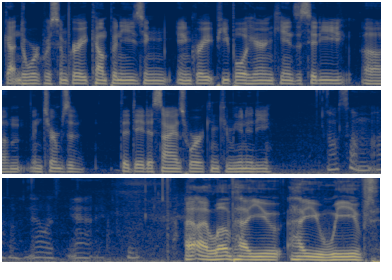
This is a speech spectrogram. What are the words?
Gotten to work with some great companies and, and great people here in Kansas City um, in terms of the data science work and community. Awesome, awesome. That was yeah. I, I love how you how you weaved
